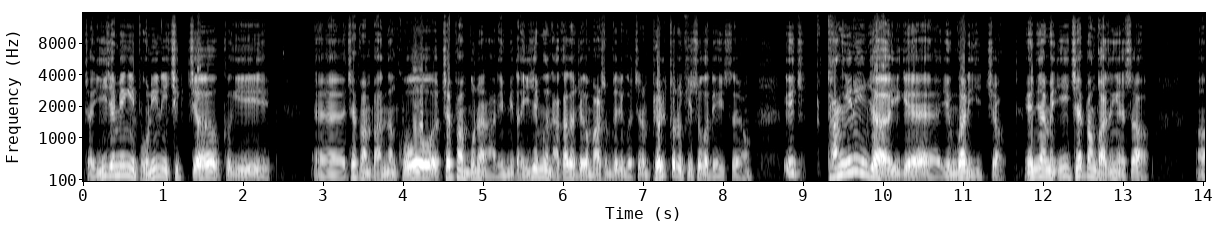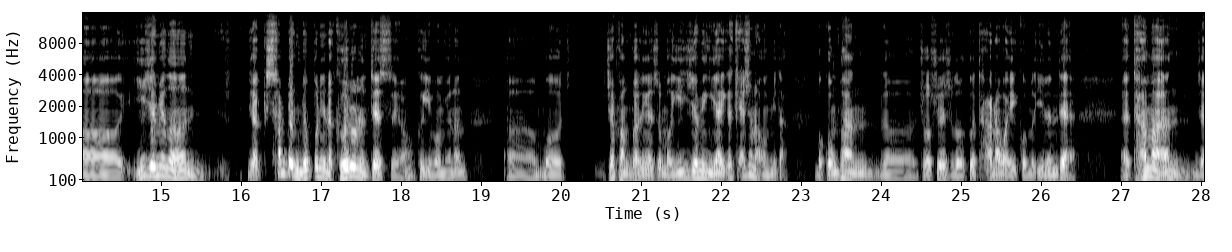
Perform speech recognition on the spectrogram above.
자 이재명이 본인이 직접 거기 에, 재판 받는 그 재판부는 아닙니다. 이재명은 아까도 제가 말씀드린 것처럼 별도로 기소가 돼 있어요. 이, 당연히 이제 이게 연관이 있죠. 왜냐하면 이 재판 과정에서 어, 이재명은 약 300 몇 번이나 거론은 됐어요. 거기 보면은 어, 뭐 재판 과정에서 뭐 이재명 이야기가 계속 나옵니다. 뭐 공판 어, 조수에서도 그 다 나와 있고 뭐 이런데 에, 다만 이제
